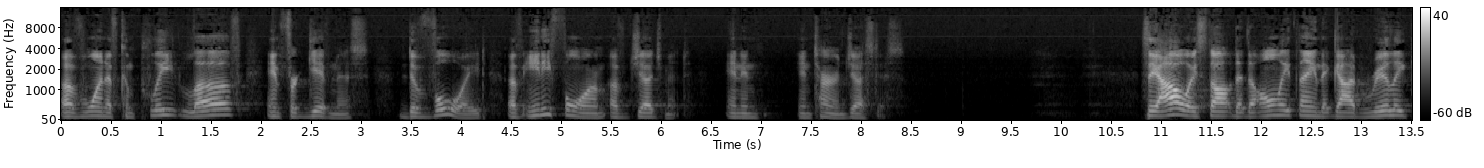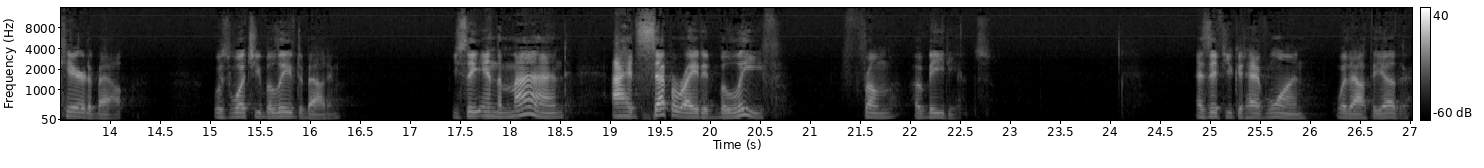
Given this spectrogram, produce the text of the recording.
of one of complete love and forgiveness, devoid of any form of judgment and, in, in turn, justice. See, I always thought that the only thing that God really cared about was what you believed about Him. You see, in the mind, I had separated belief from obedience, as if you could have one without the other.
